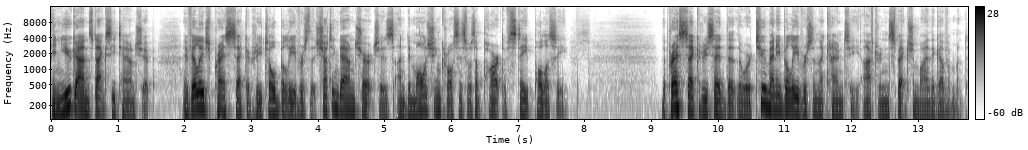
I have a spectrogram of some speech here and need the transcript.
In Ugand's Daxi Township, a village press secretary told believers that shutting down churches and demolishing crosses was a part of state policy. The press secretary said that there were too many believers in the county after an inspection by the government.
